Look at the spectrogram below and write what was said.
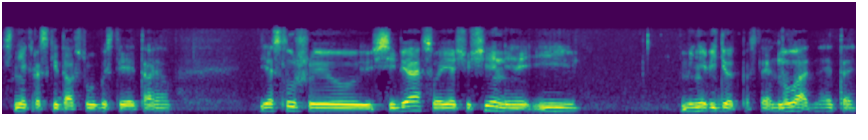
снег раскидал, чтобы быстрее таял. Я слушаю себя, свои ощущения, и меня ведет постоянно. Ну ладно, это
